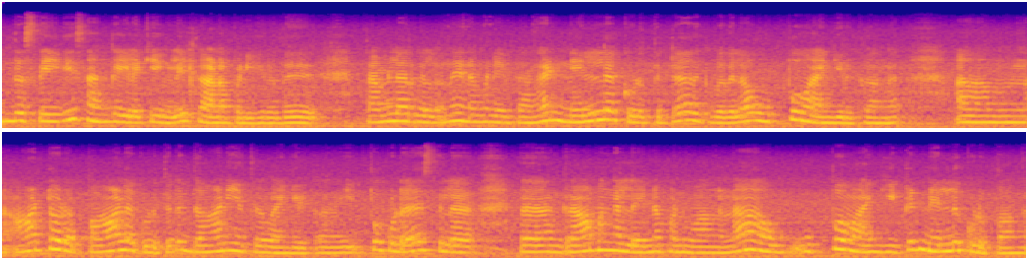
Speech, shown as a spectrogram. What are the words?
இந்த செய்தி சங்க இலக்கியங்களில் காணப்படுகிறது. தமிழர்கள் வந்து என்ன பண்ணியிருக்காங்க? நெல்லை கொடுத்துட்டு அதுக்கு பதிலாக உப்பு வாங்கியிருக்காங்க. ஆட்டோட பாலை கொடுத்துட்டு தானியத்தை வாங்கியிருக்காங்க. இப்போ கூட சில ஆஹ், கிராமங்கள்ல என்ன பண்ணுவாங்கன்னா உப்பை வாங்கிட்டு நெல் கொடுப்பாங்க.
